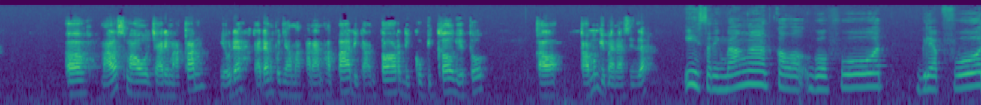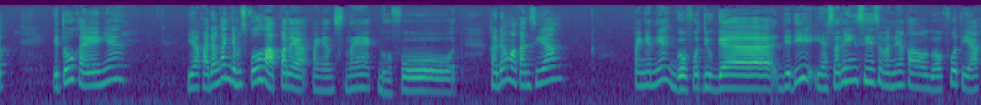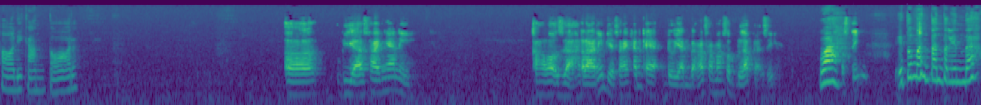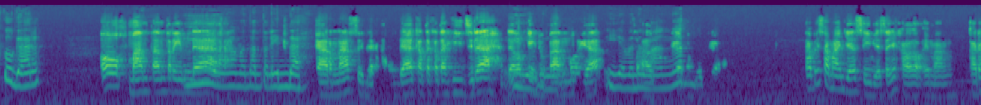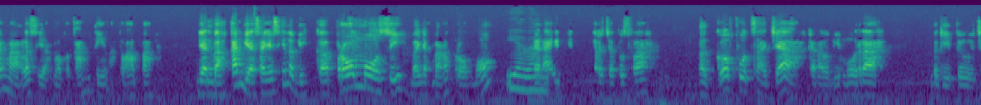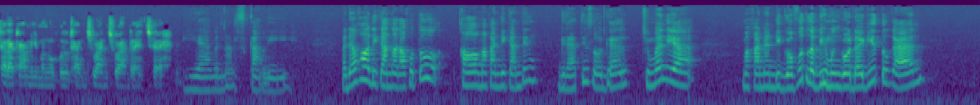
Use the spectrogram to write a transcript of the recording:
uh, males mau cari makan, ya udah kadang punya makanan apa di kantor, di kubikel gitu. Kalau kamu gimana sih, Zah? Ih, sering banget kalau GoFood, GrabFood itu kayaknya ya kadang kan jam 10 lapar ya, pengen snack, GoFood. Kadang makan siang pengennya GoFood juga. Jadi ya sering sih sebenarnya kalau GoFood ya kalau di kantor. Uh, biasanya nih kalau Zahra nih biasanya kan kayak doyan banget sama seblak gak sih? Wah, Pasti itu mantan terindahku, Gar. Oh, mantan terindah. Iya, mantan terindah. Karena sudah ada kata-kata hijrah dalam Iya, kehidupanmu ya. Iya, bener Soal banget. membuka. Tapi sama aja sih, biasanya kalau emang kadang males ya mau ke kantin atau apa. Dan bahkan biasanya sih lebih ke promo sih, banyak banget promo. Iya, Dan Bang. akhirnya tercetuslah nge-go food saja karena lebih murah. Begitu cara kami mengumpulkan cuan-cuan receh. Iya, benar sekali. Padahal kalau di kantor aku tuh kalau makan di kantin gratis loh, Gar. Cuman ya makanan di GoFood lebih menggoda gitu kan.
